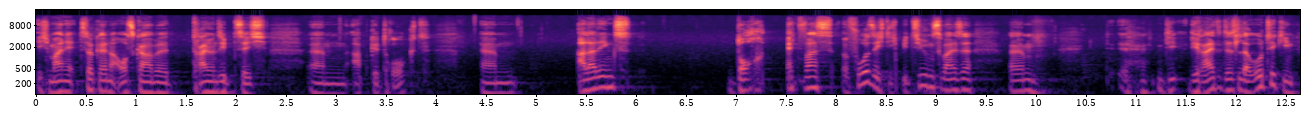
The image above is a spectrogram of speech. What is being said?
ich meine circa eine Ausgabe 73, ähm, abgedruckt. Ähm, allerdings doch etwas vorsichtig, beziehungsweise ähm, die, die Reise des Laotikin.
